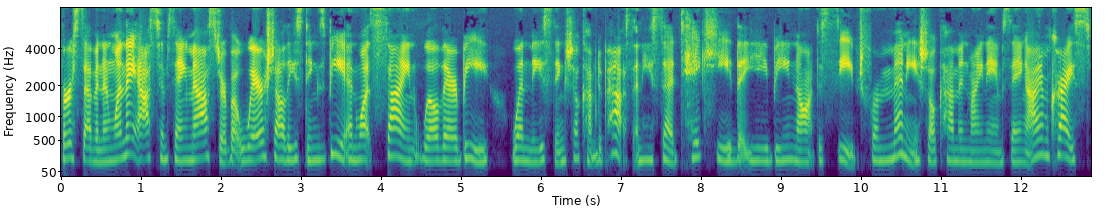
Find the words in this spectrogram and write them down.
Verse 7 And when they asked him, saying, Master, but where shall these things be? And what sign will there be when these things shall come to pass? And he said, Take heed that ye be not deceived, for many shall come in my name, saying, I am Christ,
